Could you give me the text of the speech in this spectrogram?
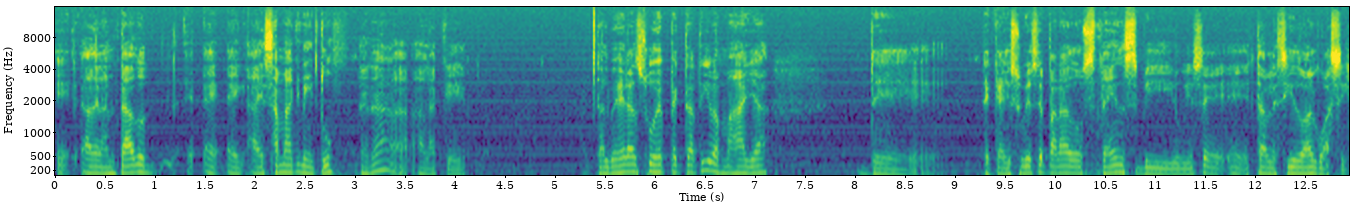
eh, adelantados eh, a esa magnitud, ¿verdad? A, la que tal vez eran sus expectativas más allá de, que ahí se hubiese parado Stensby y hubiese establecido algo así.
